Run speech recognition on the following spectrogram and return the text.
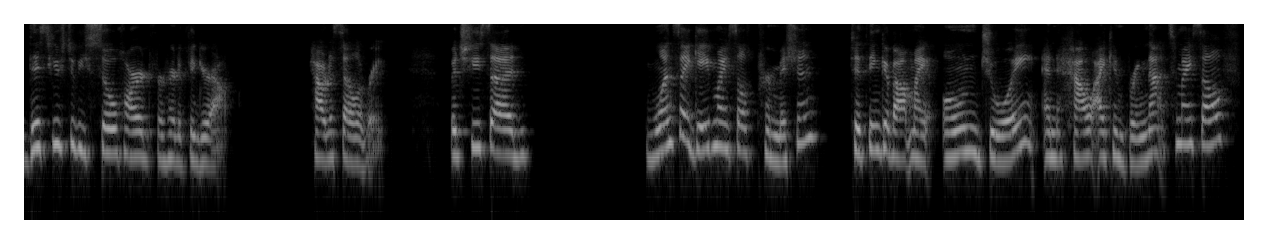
this used to be so hard for her to figure out how to celebrate. But she said, once I gave myself permission to think about my own joy and how I can bring that to myself,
